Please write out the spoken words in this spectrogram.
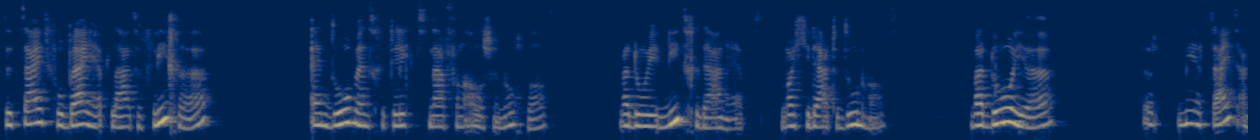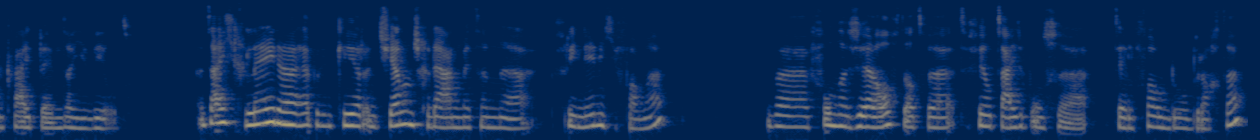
de tijd voorbij hebt laten vliegen en door bent geklikt naar van alles en nog wat, waardoor je niet gedaan hebt wat je daar te doen had, waardoor je er meer tijd aan kwijt bent dan je wilt. Een tijdje geleden heb ik een keer een challenge gedaan met een uh, vriendinnetje van me. We vonden zelf dat we te veel tijd op onze telefoon doorbrachten.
